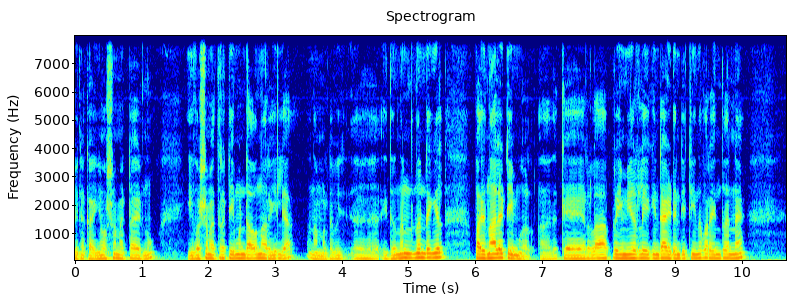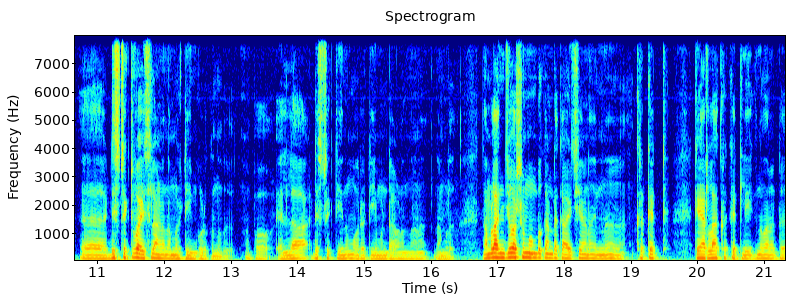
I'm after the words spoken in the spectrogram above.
പിന്നെ കഴിഞ്ഞ വർഷം എട്ടായിരുന്നു. ഈ വർഷം എത്ര ടീം ഉണ്ടാവുമെന്ന് അറിയില്ല. നമ്മളുടെ ഇതെന്നുണ്ടെന്നുണ്ടെങ്കിൽ പതിനാല് ടീമുകൾ അതായത് കേരള പ്രീമിയർ ലീഗിന്റെ ഐഡന്റിറ്റി എന്ന് പറയുന്നത് തന്നെ ഡിസ്ട്രിക്റ്റ് വൈസിലാണ് നമ്മൾ ടീം കൊടുക്കുന്നത്. അപ്പോൾ എല്ലാ ഡിസ്ട്രിക്റ്റിൽ നിന്നും ഓരോ ടീം ഉണ്ടാവണമെന്നാണ് നമ്മൾ നമ്മൾ അഞ്ച് വർഷം മുമ്പ് കണ്ട കാഴ്ചയാണ് ഇന്ന് ക്രിക്കറ്റ് കേരള ക്രിക്കറ്റ് ലീഗ് എന്ന് പറഞ്ഞിട്ട്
